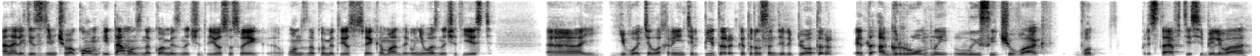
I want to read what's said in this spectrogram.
Она летит с этим чуваком, и там он знакомит, значит, ее со своей, он знакомит ее со своей командой. У него, значит, есть э, его телохранитель Питер, который на самом деле Петр. Это огромный лысый чувак. Вот представьте себе льва,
